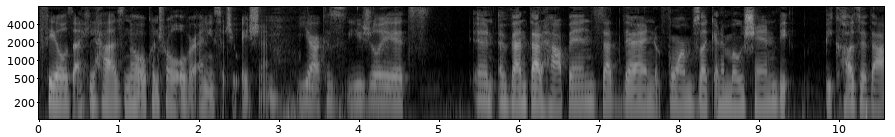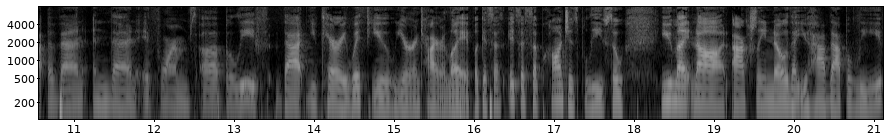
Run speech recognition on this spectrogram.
feels that he has no control over any situation. Yeah, because usually it's an event that happens that then forms like an emotion be- because of that event and then it forms a belief that you carry with you your entire life. Like it's a it's a subconscious belief. So you might not actually know that you have that belief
